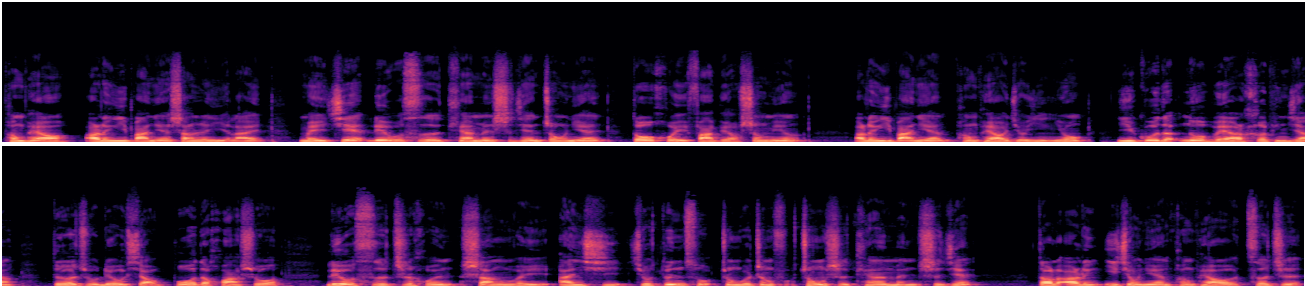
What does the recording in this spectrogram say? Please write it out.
蓬佩奥二零一八年上任以来，每届六四天安门事件周年都会发表声明。二零一八年，蓬佩奥就引用已故的诺贝尔和平奖得主刘晓波的话说：“六四之魂尚未安息”，就敦促中国政府重视天安门事件。到了二零一九年，蓬佩奥则指。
